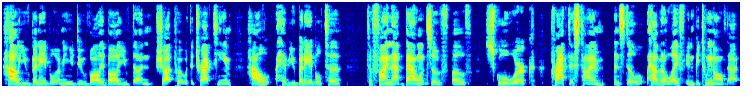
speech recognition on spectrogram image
how you've been able. I mean, you do volleyball, you've done shot put with the track team. How have you been able to to find that balance of of schoolwork, practice time and still having a life in between all of that?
